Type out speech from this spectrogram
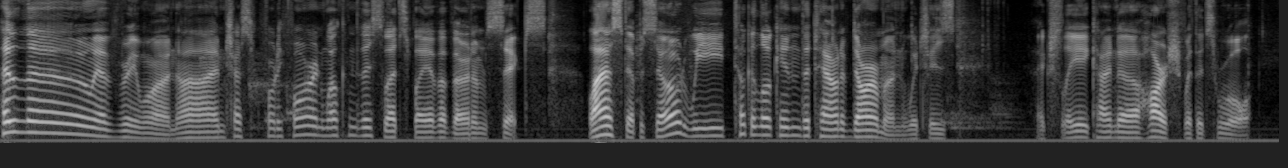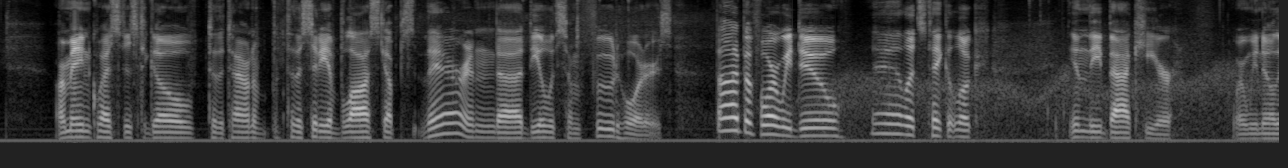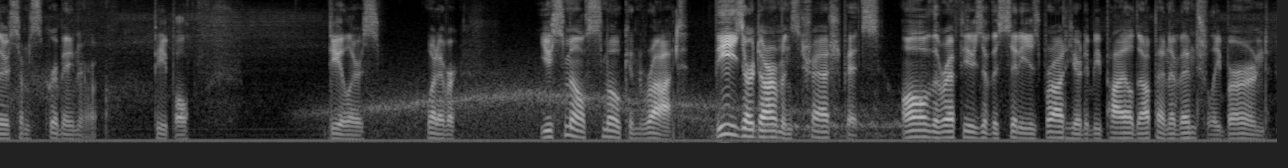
Hello everyone, I'm Chessrook44 and welcome to this Let's Play of Avernum 6. Last episode, we took a look in the town of Dharmon, which is actually kinda harsh with its rule. Our main quest is to go to the town of to the city of Blosk up there and uh, deal with some food hoarders. But before we do, eh, let's take a look in the back here, where we know there's some scribbing people, dealers whatever. You smell smoke and rot. These are Dharmon's trash pits. All the refuse of the city is brought here to be piled up and eventually burned.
